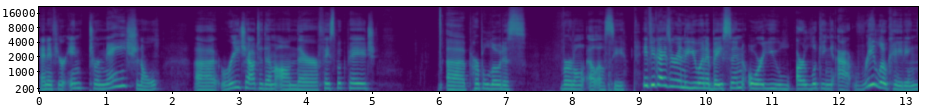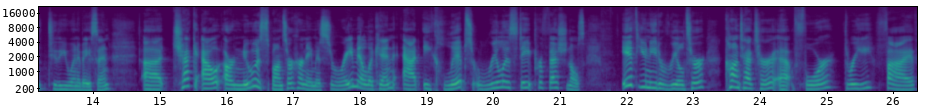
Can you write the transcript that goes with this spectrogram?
And if you're international, uh, reach out to them on their Facebook page, uh, Purple Lotus Vernal LLC. If you guys are in the Uinta Basin or you are looking at relocating to the Uinta Basin, uh, check out our newest sponsor. Her name is Saray Milliken at Eclipse Real Estate Professionals. If you need a realtor, contact her at 435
